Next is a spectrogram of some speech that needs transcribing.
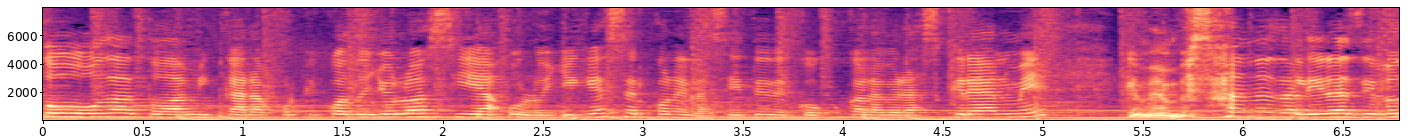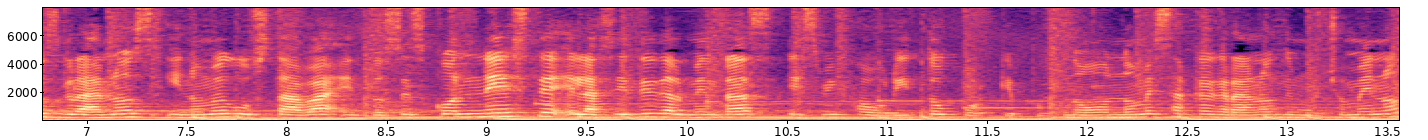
toda, toda mi cara, porque cuando yo lo hacía o lo llegué a hacer con el aceite de coco calaveras, créanme que me empezaban a salir así los granos y no me gustaba, entonces con este, el aceite de almendras es mi favorito porque pues no, no me saca granos ni mucho menos.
